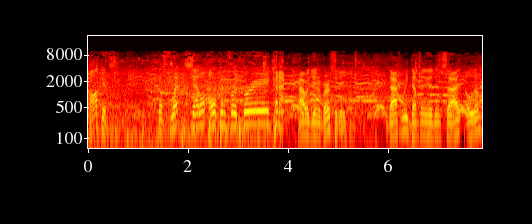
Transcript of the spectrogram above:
Hawkins. The flip, settle, open for three. Connect. Howard University. Dockery dumping it inside. Odom.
